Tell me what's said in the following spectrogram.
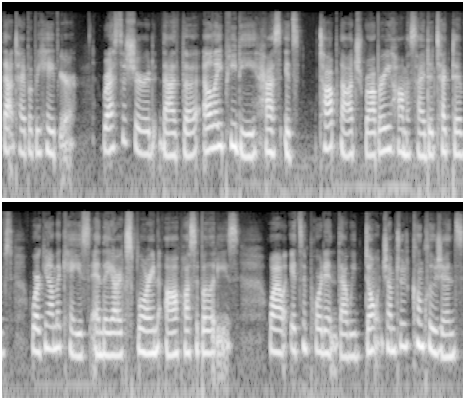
that type of behavior. Rest assured that the LAPD has its top notch robbery homicide detectives working on the case and they are exploring all possibilities. While it's important that we don't jump to conclusions,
